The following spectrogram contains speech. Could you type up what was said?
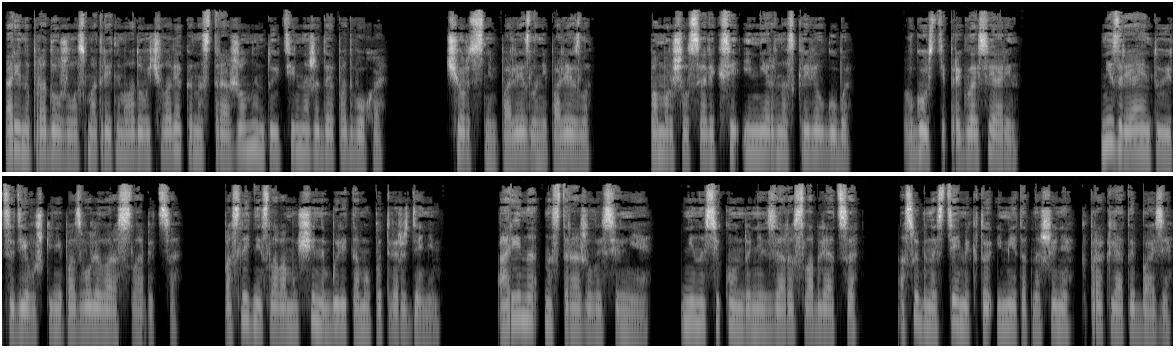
Арина продолжила смотреть на молодого человека, настороженно, интуитивно ожидая подвоха. Черт с ним, полезла, не полезла. Поморщился Алексей и нервно скривил губы. В гости пригласи, Арин. Не зря интуиция девушки не позволила расслабиться. Последние слова мужчины были тому подтверждением. Арина насторожилась сильнее. Ни на секунду нельзя расслабляться, особенно с теми, кто имеет отношение к проклятой базе.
